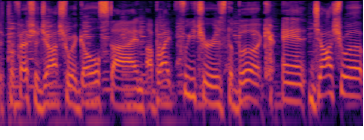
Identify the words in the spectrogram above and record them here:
With Professor Joshua Goldstein. A Bright Future is the book. And Joshua,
